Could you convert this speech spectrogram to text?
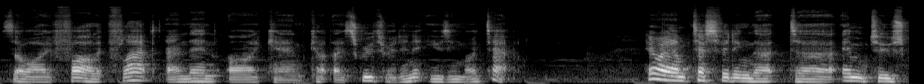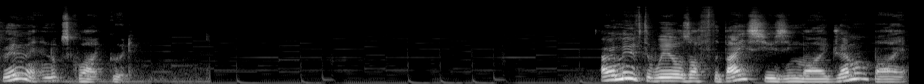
So I file it flat and then I can cut a screw thread in it using my tap. Here I am test fitting that uh, M2 screw and it looks quite good. I removed the wheels off the base using my Dremel by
